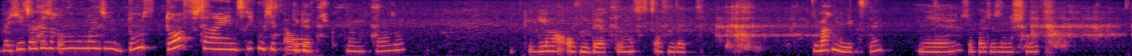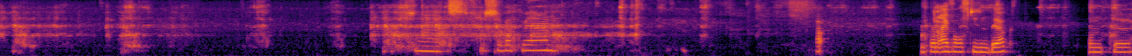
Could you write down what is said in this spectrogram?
Aber hier sollte doch irgendwo mal so ein dummes Dorf sein. Es regt mich jetzt auf. Digga, ich guck mal nach da so. Okay, geh mal auf den Berg. Du musst jetzt auf den Berg. Die machen mir nichts, gell? Nee, sobald du so nicht schlägst. So, jetzt Füße überqueren. Und dann einfach auf diesen Berg. Und äh,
